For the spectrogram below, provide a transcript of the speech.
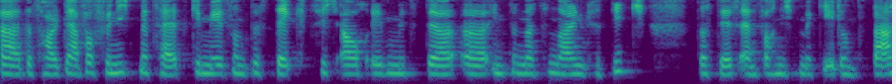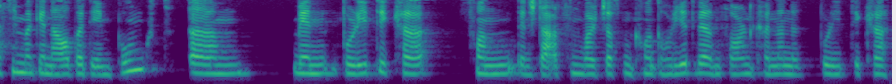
Äh, das halte ich einfach für nicht mehr zeitgemäß und das deckt sich auch eben mit der äh, internationalen Kritik, dass das einfach nicht mehr geht. Und da sind wir genau bei dem Punkt, ähm, wenn Politiker von den Staatsanwaltschaften kontrolliert werden sollen, können Politiker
